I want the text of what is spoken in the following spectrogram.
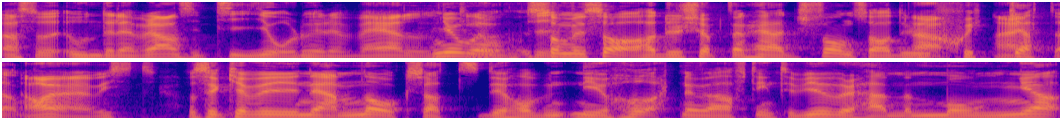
alltså underleverans i tio år, då är det väldigt jo, lång tid. Som vi sa, hade du köpt en hedgefond så hade du ja, skickat nej. den. Ja, ja, visst. Och så kan vi nämna också att, det har ni har hört när vi har haft intervjuer här, men många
